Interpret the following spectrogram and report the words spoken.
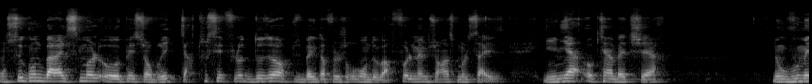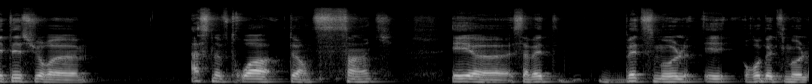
On seconde barrel small OOP sur brick, car tous ces flots de dosor plus backdoor flush vont devoir fall même sur un small size. Il n'y a aucun bet share. Donc vous mettez sur euh, As-9-3, turn 5, et euh, ça va être bet small et rebet small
